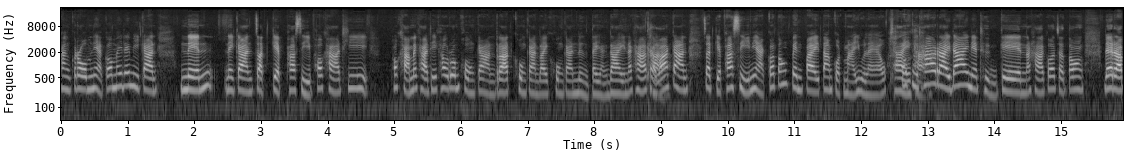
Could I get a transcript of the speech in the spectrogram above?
ทางกรมเนี่ยก็ไม่ได้มีการเน้นในการจัดเก็บภาษีพ่อค้าที่ พ่อค้าแม่ค้าที่เข้าร่วมโครงการรัฐโครงการใดโครงการหนึ่งแต่อย่างใดนะคะ แต่ว่าการจัดเก็บภาษีเนี่ยก็ต้องเป็นไปตามกฎหมายอยู่แล้วใช่ก็คือค่ะถ้ารายได้เนี่ยถึงเกณฑ์นะคะ ก็จะต้องได้รับ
